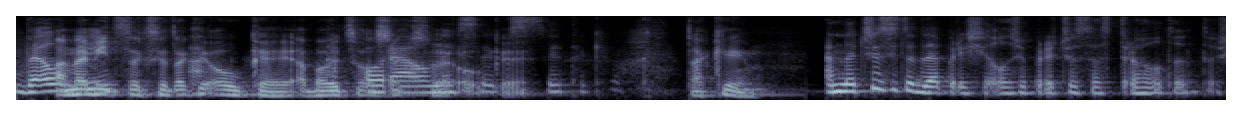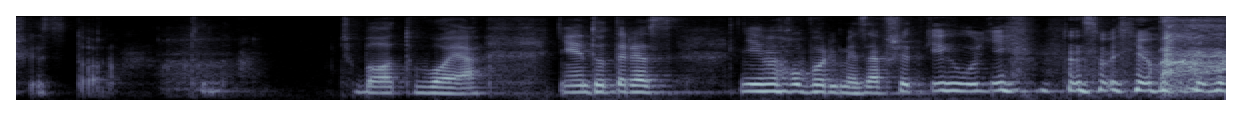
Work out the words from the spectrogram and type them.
Velmi. A nemít sex je taky OK. A bavit se o sexu je OK. sex je taky OK. Taky. A na čo si teda prišiel, že prečo sa strhol tento? Teda, čo bola tvoja? Nie je to teraz, nehovoríme za všetkých ľudí, hovoríme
